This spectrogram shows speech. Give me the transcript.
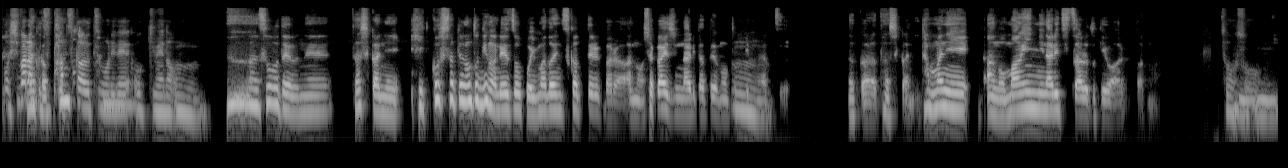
もうしばらくずっと使うつもりで、大きめの。うん。うん、そうだよね確かに引っ越したての時の冷蔵庫いまだに使ってるからあの社会人になりたての時のやつ、だから確かにたまにあの満員になりつつある時はあるかなそうそう。んん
